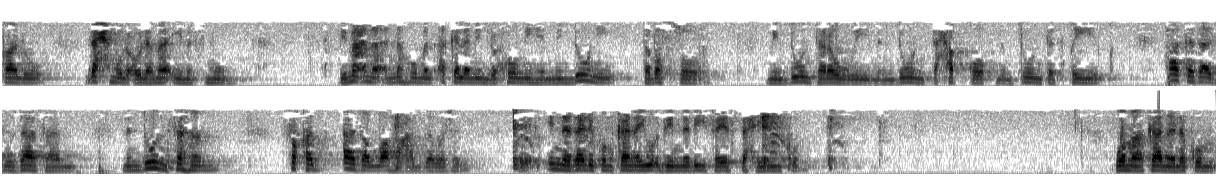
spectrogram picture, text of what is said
قالوا لحم العلماء مسموم. بمعنى أنه من أكل من لحومهم من دون تبصر من دون تروي من دون تحقق من دون تدقيق. هكذا جزافا من دون فهم. فقد آذى الله عز وجل. إن ذلكم كان يؤذي النبي فيستحي منكم. وما كان لكم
